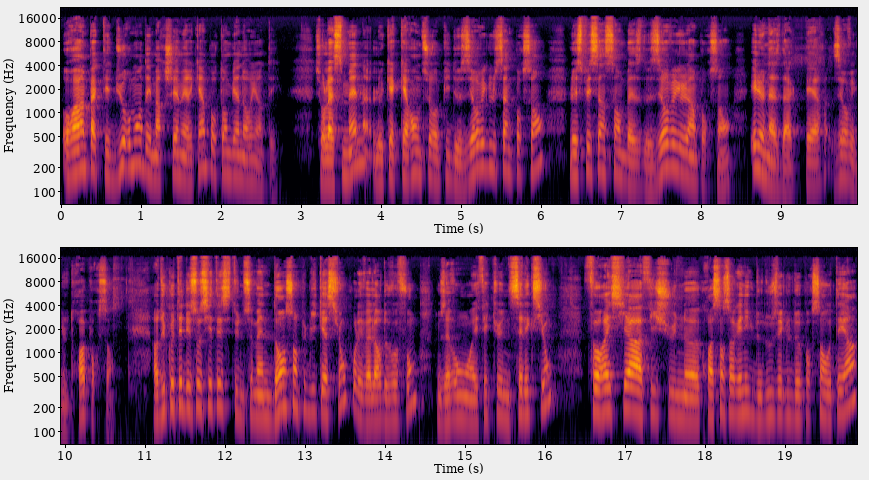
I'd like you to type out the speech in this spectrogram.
aura impacté durement des marchés américains pourtant bien orientés. Sur la semaine, le CAC 40 se replie de 0,5%, le SP500 baisse de 0,1% et le Nasdaq perd 0,3%. Alors du côté des sociétés, c'est une semaine dense en publication pour les valeurs de vos fonds. Nous avons effectué une sélection. Forestia affiche une croissance organique de 12,2% au T1,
